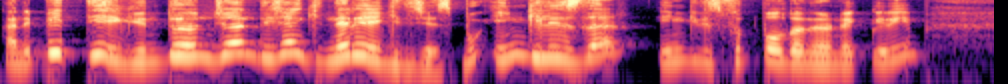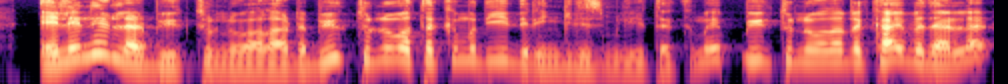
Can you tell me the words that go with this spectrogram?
Hani bittiği gün döneceksin diyeceksin ki nereye gideceğiz? Bu İngilizler, İngiliz futboldan örnek vereyim. Elenirler büyük turnuvalarda. Büyük turnuva takımı değildir İngiliz milli takımı. Hep büyük turnuvalarda kaybederler.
